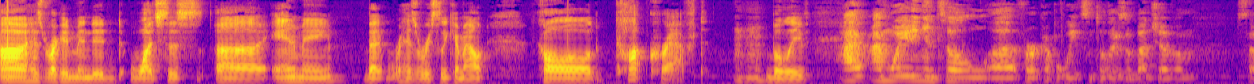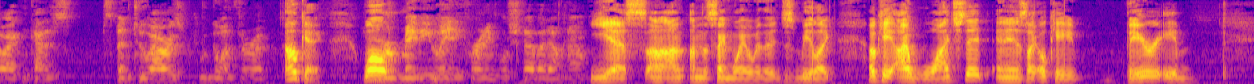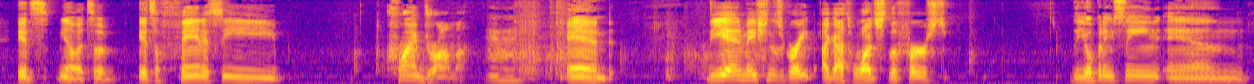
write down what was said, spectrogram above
uh, has recommended watch this uh, anime that has recently come out called Copcraft, I believe. I, I'm waiting until uh, for a couple weeks until there's a bunch of them, so I can kind of just spend two hours going through it, Okay, well, or maybe waiting for an English dub. I don't know. yes, I- I'm, I'm the same way with it. Just be like, okay, I watched it, and it's like, okay, very, it's you know, it's a it's a fantasy crime drama. Mm-hmm. and the animation is great. I got to watch the first, the opening scene and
